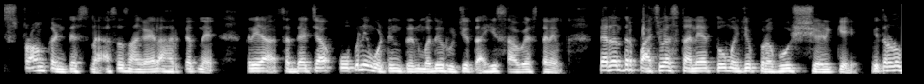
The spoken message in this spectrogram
स्ट्रॉंग कंटेस्ट नाही असं सांगायला हरकत नाही. तर या सध्याच्या ओपनिंग वोटिंग ट्रेंडमध्ये रुचिता ही सहाव्या स्थानी आहे. त्यानंतर पाचव्या स्थानी आहे तो म्हणजे प्रभू शेळके. मित्रांनो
